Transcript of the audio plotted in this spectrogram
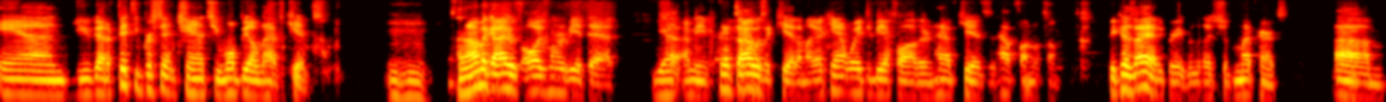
and you got a 50% chance you won't be able to have kids. Mm-hmm. And I'm a guy who's always wanted to be a dad. Yeah. I mean, since I was a kid, I'm like, I can't wait to be a father and have kids and have fun with them because I had a great relationship with my parents. Um,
